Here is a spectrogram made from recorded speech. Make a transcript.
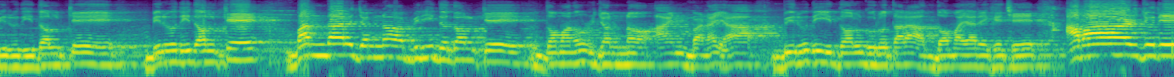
বিরোধী দলকে বিরোধী দলকে বান্দার জন্য, বিরোধী দলকে দমানোর জন্য আইন বানাইয়া বিরোধী দলগুলো তারা দমায়া রেখেছে। আবার যদি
